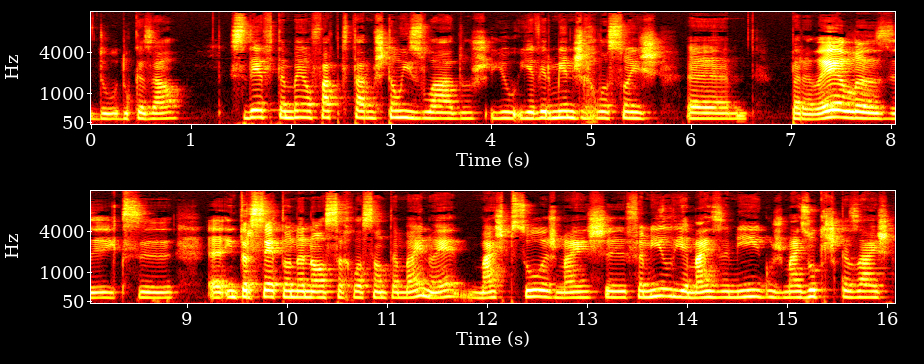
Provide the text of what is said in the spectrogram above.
do, do, casal, se deve também ao facto de estarmos tão isolados e, e haver menos relações uh, paralelas e que se uh, interceptam na nossa relação também, não é? Mais pessoas, mais uh, família, mais amigos, mais outros casais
